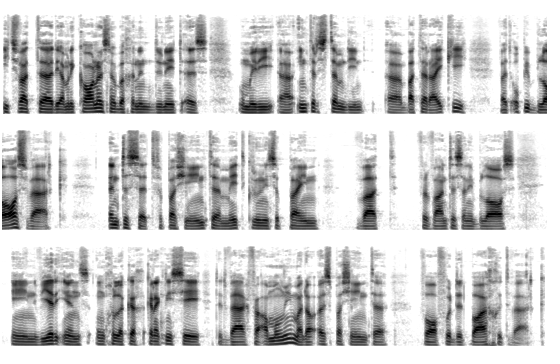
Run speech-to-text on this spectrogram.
iets wat uh, die Amerikaners nou begin doen het is om hierdie uh, interstim die uh, batterytjie wat op die blaas werk in te sit vir pasiënte met kroniese pyn wat verwant is aan die blaas en weer eens ongelukkig kan ek nie sê dit werk vir almal nie maar daar is pasiënte waarvoor dit baie goed werk.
